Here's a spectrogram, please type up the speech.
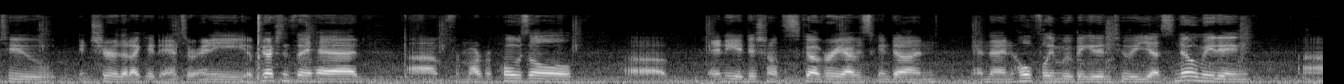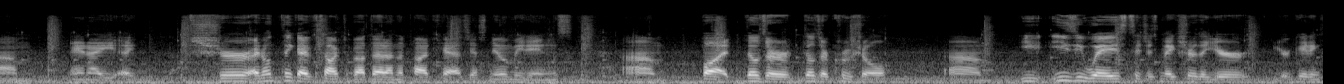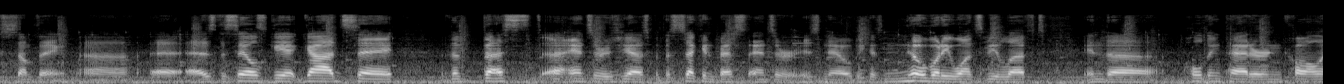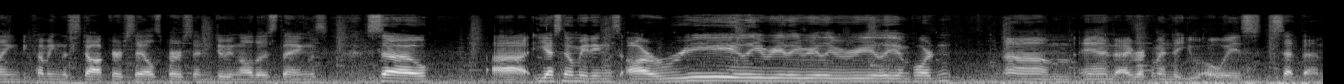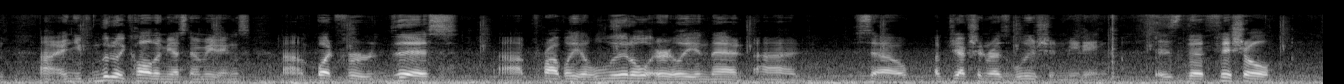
to ensure that I could answer any objections they had um, from our proposal, uh, any additional discovery I was done, and then hopefully moving it into a yes no meeting. Um, and I, I sure I don't think I've talked about that on the podcast. Yes no meetings, um, but those are those are crucial. Um, e- easy ways to just make sure that you're you're getting something. Uh, as the sales get, gods say, the best uh, answer is yes, but the second best answer is no because nobody wants to be left in the holding pattern, calling, becoming the stalker salesperson, doing all those things. So, uh, yes, no meetings are really, really, really, really important. Um, and I recommend that you always set them. Uh, and you can literally call them yes, no meetings. Um, but for this, uh, probably a little early in that. Uh, so, objection resolution meeting is the official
